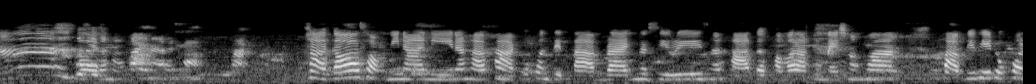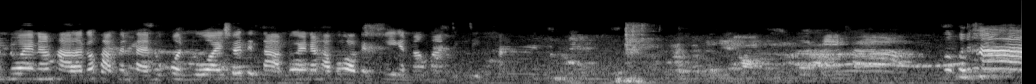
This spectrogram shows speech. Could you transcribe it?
นะ อะไรนะคะได้นะให้ฝากฝาก ค่ะก็ 2 มีนานี้นะคะฝากทุกคนติดตาม Rank the Series นะคะ เติมความรักลงในช่องว่าง ฝากพี่ๆทุกคนด้วยนะคะ แล้วก็ฝากแฟนๆทุกคนด้วย ช่วยติดตามด้วยนะคะ พวกเราเป็นพี่กันมากๆจริงๆค่ะ ขอบคุณค่ะ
